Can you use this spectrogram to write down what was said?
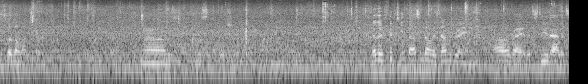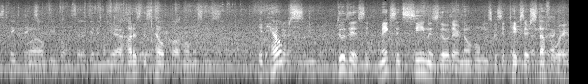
That's what Laulani said. Well, this, this is bullshit. Another fifteen thousand dollars down the drain. All right, let's do that. Let's take things Well, from people instead of giving them. Yeah, how does this help uh, homelessness? It helps do this. It makes it seem as though they're no homeless because it takes their stuff away.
